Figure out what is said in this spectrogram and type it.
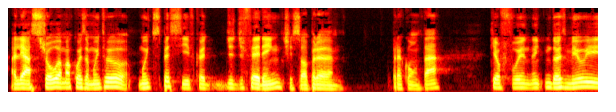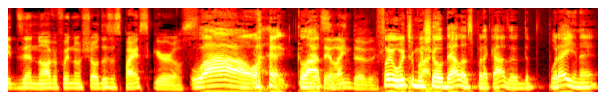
Aliás, show é uma coisa muito, muito específica, de diferente, só pra, pra contar, que eu fui, em 2019, eu fui num show das Spice Girls. Uau! Clássico. lá em Dublin. Foi o Muito último clássico. show delas, por acaso? De- Por aí, né?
